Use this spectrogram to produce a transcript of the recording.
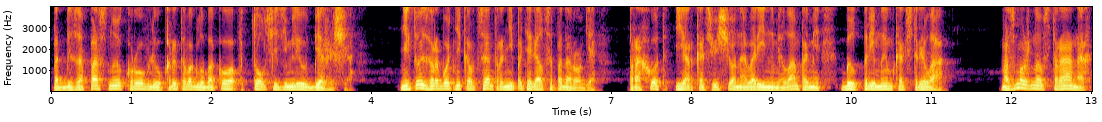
под безопасную кровлю укрытого глубоко в толще земли убежища. Никто из работников центра не потерялся по дороге. Проход, ярко освещенный аварийными лампами, был прямым, как стрела. Возможно, в странах,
